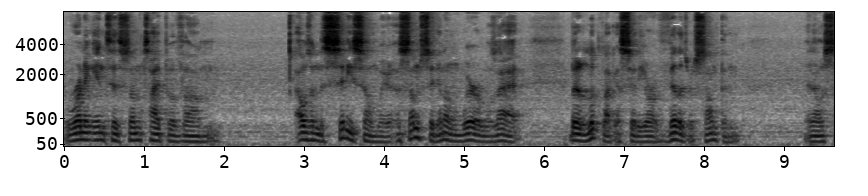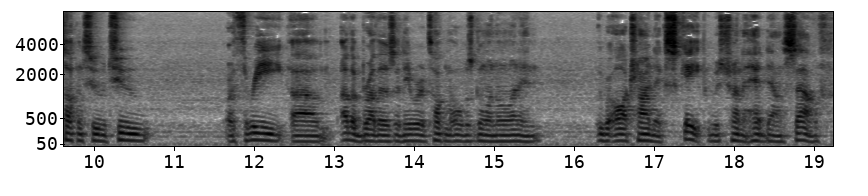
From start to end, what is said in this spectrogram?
running into some type of um, I was in the city somewhere, some city, I don't know where it was at, but it looked like a city or a village or something. And I was talking to two or three um, other brothers, and they were talking about what was going on, and we were all trying to escape. We was trying to head down south,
